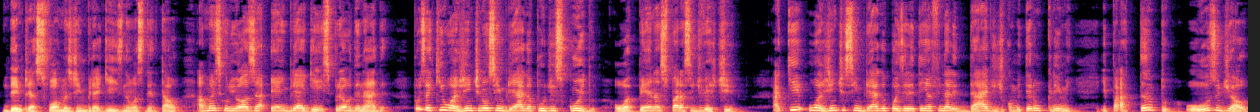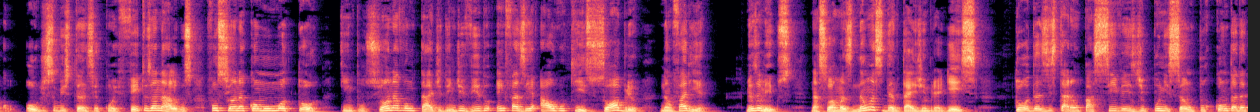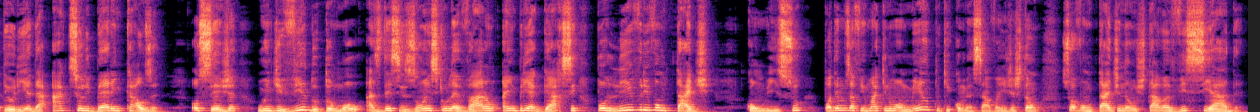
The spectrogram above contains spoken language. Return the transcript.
Dentre as formas de embriaguez não acidental, a mais curiosa é a embriaguez pré-ordenada, pois aqui o agente não se embriaga por descuido ou apenas para se divertir. Aqui o agente se embriaga pois ele tem a finalidade de cometer um crime e, para tanto, o uso de álcool ou de substância com efeitos análogos funciona como um motor que impulsiona a vontade do indivíduo em fazer algo que, sóbrio, não faria. Meus amigos, nas formas não acidentais de embriaguez, todas estarão passíveis de punição por conta da teoria da axio libera em causa, ou seja, o indivíduo tomou as decisões que o levaram a embriagar-se por livre vontade. Com isso, podemos afirmar que no momento que começava a ingestão, sua vontade não estava viciada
